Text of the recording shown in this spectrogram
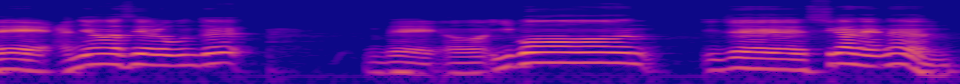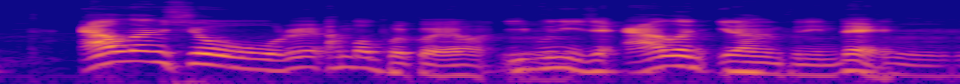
네, 안녕하세요, 여러분들. 네, 어, 이번 이제 시간에는 앨런 쇼를 한번 볼 거예요. 이분이 이제 앨런이라는 분인데, 음,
